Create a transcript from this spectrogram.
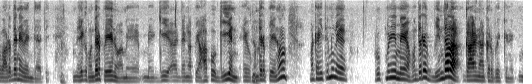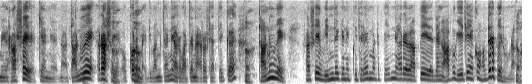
වර්ධනය වෙන්න ඇති. මේක හොඳට පේනවා. මේ ගී දැන් අපි අහපු ගීයෙන් ඒක හොඳට පේනවා. මට හිතෙනවා මේ රුක්මනී මේ හොඳට විඳලා ගායනා කරපු එක්කෙනෙක්. මේ රසය කියන්නේ තනුවේ රසය ඔක්කොම මං හිතන්නේ අර වචන රසයත් එක්ක තනුවේ රසයේ විඳ කෙනෙක් විතරයි මට පේන්නේ. අර අපේ දැන් අහපු ගීතේ එක හොඳට පේනුණා.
